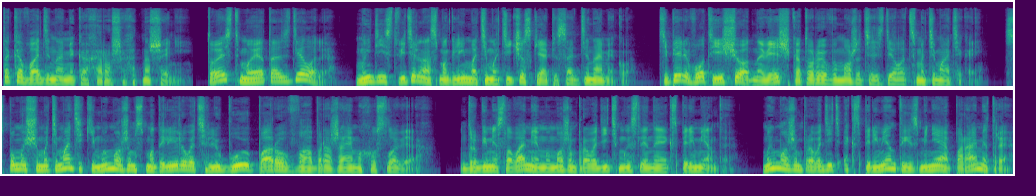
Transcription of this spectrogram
Такова динамика хороших отношений. То есть мы это сделали. Мы действительно смогли математически описать динамику. Теперь вот еще одна вещь, которую вы можете сделать с математикой. С помощью математики мы можем смоделировать любую пару в воображаемых условиях. Другими словами, мы можем проводить мысленные эксперименты. Мы можем проводить эксперименты, изменяя параметры,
